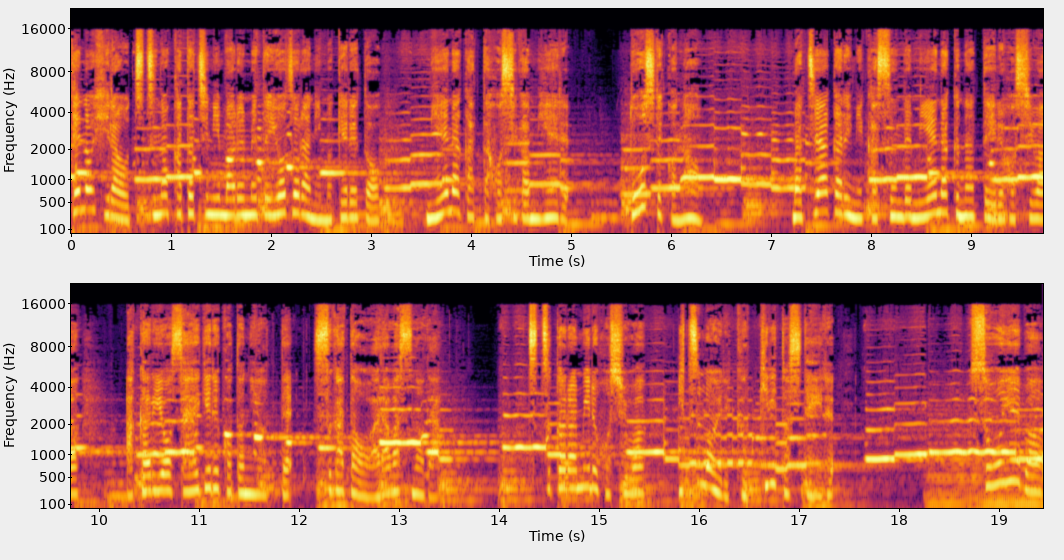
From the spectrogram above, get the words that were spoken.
た。手のひらを筒の形に丸めて夜空に向けると見えなかった星が見える。どうしてかな？街明かりに霞んで見えなくなっている星は明かりを遮ることによって姿を現すのだ。筒から見る星はいつもよりくっきりとしている。そういえば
